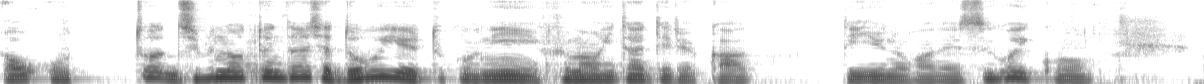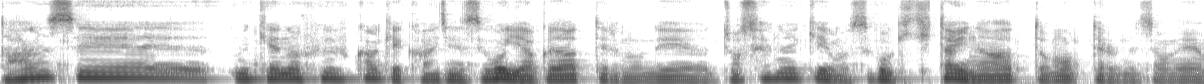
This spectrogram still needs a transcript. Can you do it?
夫、自分の夫に対してどういうところに不満を抱いているかっていうのがね、すごいこう、男性向けの夫婦関係改善すごい役立ってるので、女性の意見をすごい聞きたいなって思ってるんですよね。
